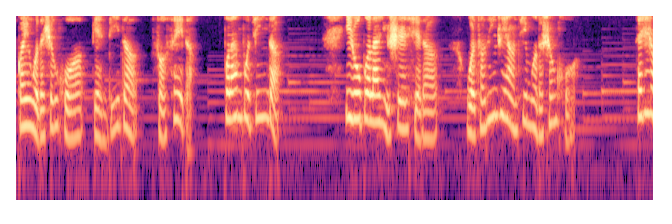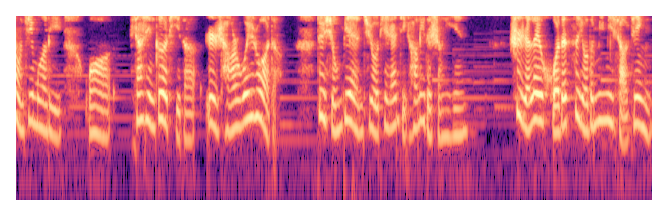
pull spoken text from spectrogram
关于我的生活点滴的琐碎的、波澜不惊的，一如波兰女诗人写的：“我曾经这样寂寞的生活，在这种寂寞里，我。”相信个体的日常而微弱的，对雄辩具有天然抵抗力的声音，是人类活得自由的秘密小径。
